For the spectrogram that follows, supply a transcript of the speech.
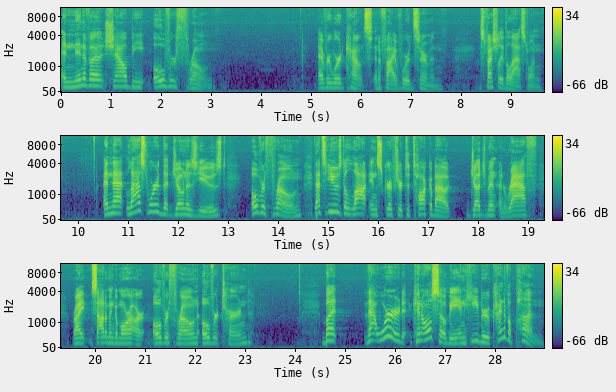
and Nineveh shall be overthrown. Every word counts in a five word sermon, especially the last one. And that last word that Jonah's used, overthrown, that's used a lot in Scripture to talk about judgment and wrath, right? Sodom and Gomorrah are overthrown, overturned. But that word can also be in Hebrew kind of a pun.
